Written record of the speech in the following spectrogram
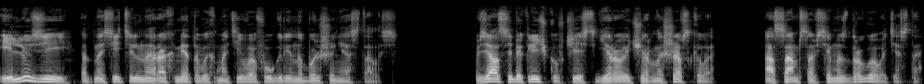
Иллюзий относительно рахметовых мотивов у Грина больше не осталось. Взял себе кличку в честь героя Чернышевского, а сам совсем из другого теста.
